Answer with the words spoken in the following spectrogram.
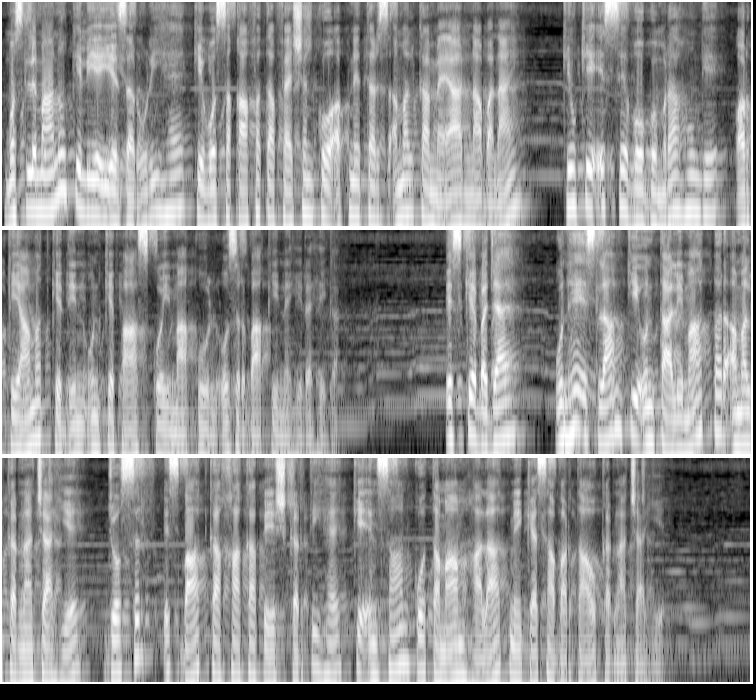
مسلمانوں کے لیے یہ ضروری ہے کہ وہ ثقافت فیشن کو اپنے طرز عمل کا معیار نہ بنائیں، کیونکہ اس سے وہ گمراہ ہوں گے اور قیامت کے دن ان کے پاس کوئی معقول عذر باقی نہیں رہے گا۔ اس کے بجائے انہیں اسلام کی ان تعلیمات پر عمل کرنا چاہیے جو صرف اس بات کا خاکہ پیش کرتی ہے کہ انسان کو تمام حالات میں کیسا برتاؤ کرنا چاہیے۔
